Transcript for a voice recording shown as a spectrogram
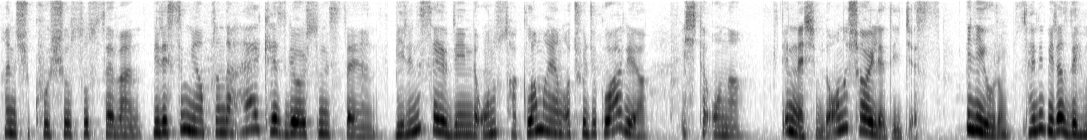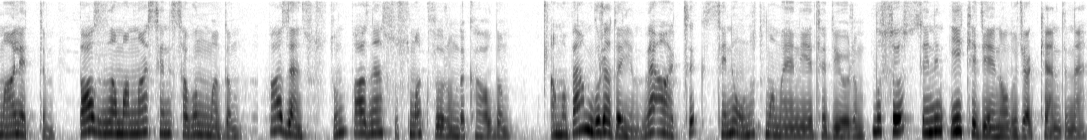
hani şu koşulsuz seven, bir resim yaptığında herkes görsün isteyen, birini sevdiğinde onu saklamayan o çocuk var ya, işte ona. Dinle şimdi, ona şöyle diyeceğiz. Biliyorum, seni biraz ihmal ettim. Bazı zamanlar seni savunmadım. Bazen sustum, bazen susmak zorunda kaldım. Ama ben buradayım ve artık seni unutmamaya niyet ediyorum. Bu söz senin ilk hediyen olacak kendine.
